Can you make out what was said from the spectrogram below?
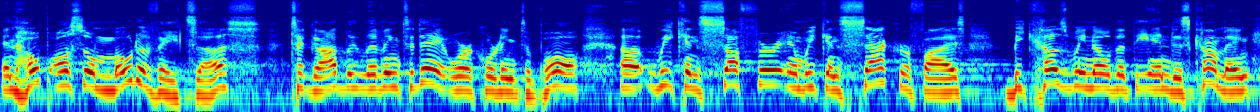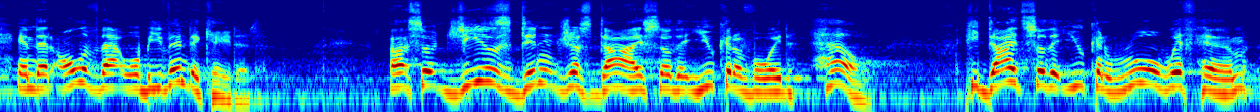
And hope also motivates us to godly living today, or according to Paul, uh, we can suffer and we can sacrifice because we know that the end is coming and that all of that will be vindicated. Uh, so Jesus didn't just die so that you could avoid hell. He died so that you can rule with him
